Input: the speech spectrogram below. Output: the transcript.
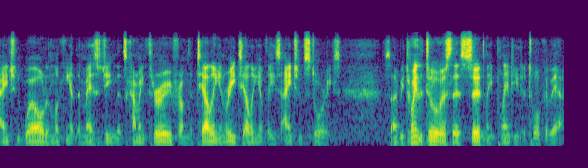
ancient world and looking at the messaging that's coming through from the telling and retelling of these ancient stories. So, between the two of us, there's certainly plenty to talk about.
